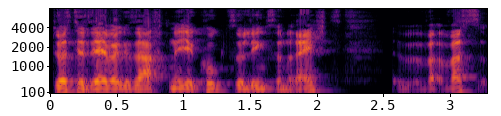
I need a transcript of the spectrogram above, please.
du hast ja selber gesagt, ne, ihr guckt so links und rechts was,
